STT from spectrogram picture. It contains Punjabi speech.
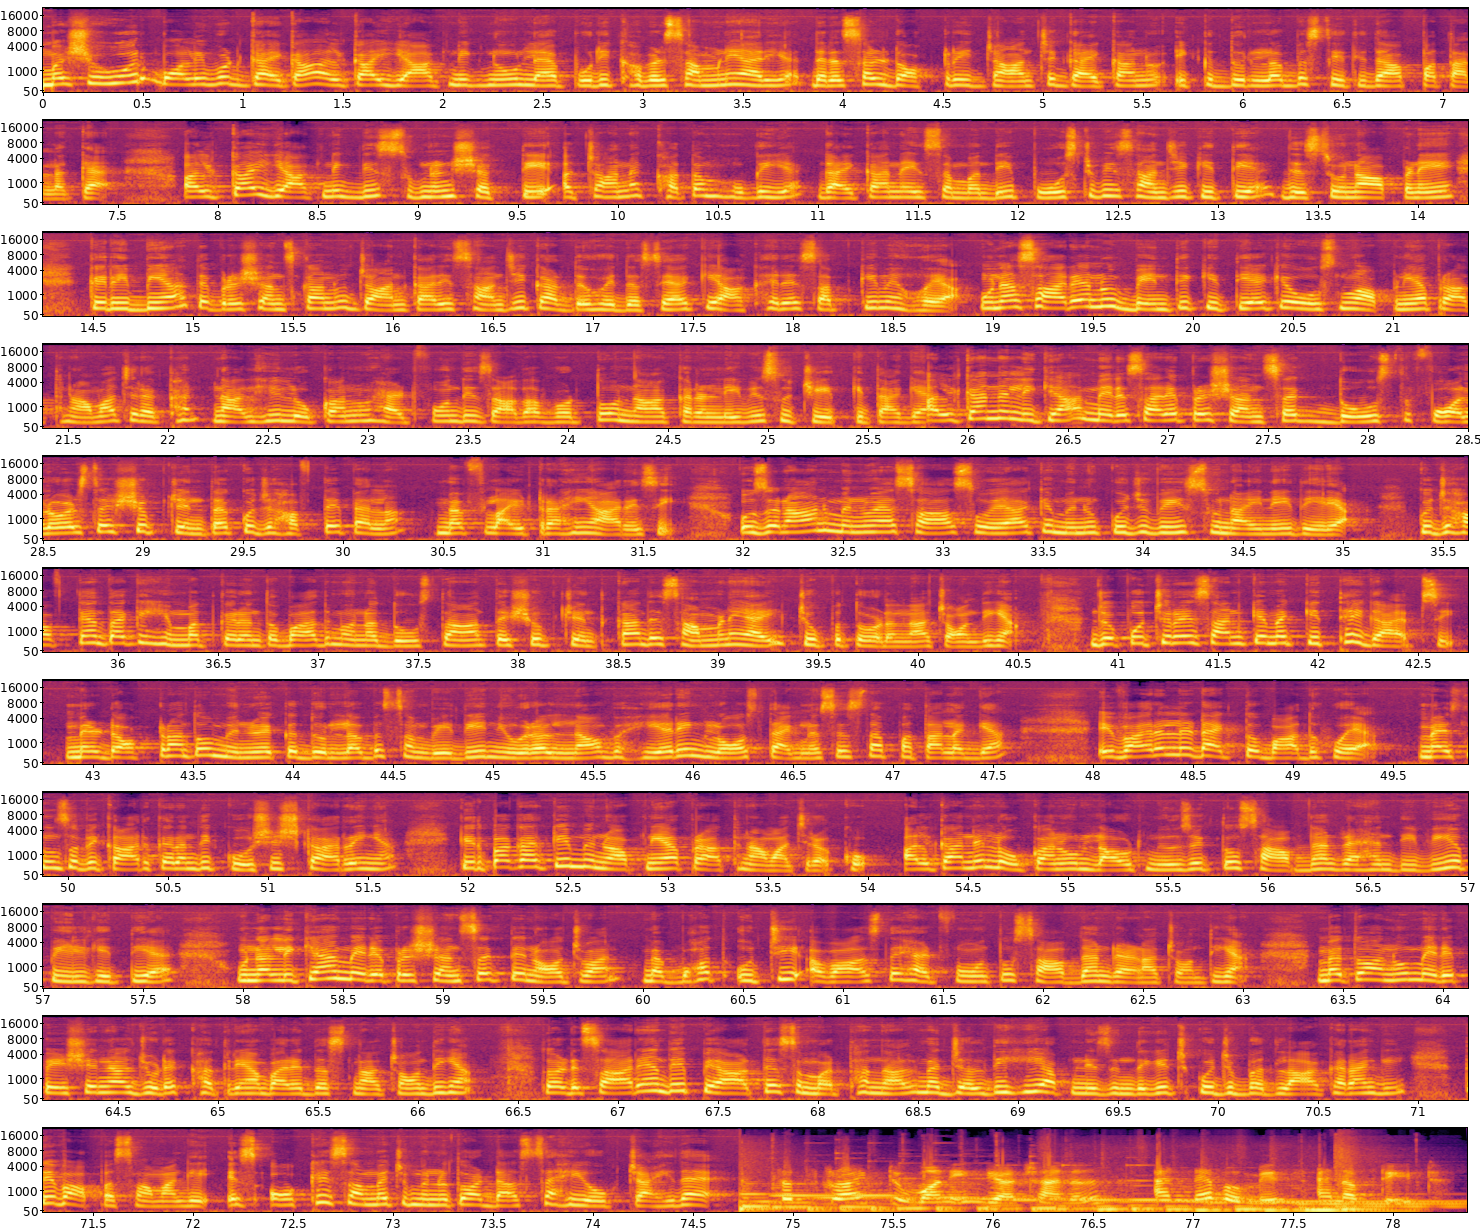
ਮਸ਼ਹੂਰ ਬਾਲੀਵੁੱਡ ਗਾਇਕਾ ਅਲਕਾ ਯਾਗਨਿਕ ਨੂੰ ਲੈ ਪੂਰੀ ਖਬਰ ਸਾਹਮਣੇ ਆ ਰਹੀ ਹੈ। ਦਰਅਸਲ, ਡਾਕਟਰੀ ਜਾਂਚ ਗਾਇਕਾ ਨੂੰ ਇੱਕ ਦੁਰਲੱਭ ਸਥਿਤੀ ਦਾ ਪਤਾ ਲੱਗਾ ਅਲਕਾ ਯਾਗਨਿਕ ਦੀ ਸੁਣਨ ਸ਼ਕਤੀ ਅਚਾਨਕ ਖਤਮ ਹੋ ਗਈ ਹੈ। ਗਾਇਕਾ ਨੇ ਇਸ ਸੰਬੰਧੀ ਪੋਸਟ ਵੀ ਸਾਂਝੀ ਕੀਤੀ ਹੈ, ਜਿਸ 'ਚ ਉਹਨਾਂ ਆਪਣੇ ਕਰੀਬੀਆਂ ਤੇ ਪ੍ਰਸ਼ੰਸਕਾਂ ਨੂੰ ਜਾਣਕਾਰੀ ਸਾਂਝੀ ਕਰਦੇ ਹੋਏ ਦੱਸਿਆ ਕਿ ਆਖਿਰ ਇਹ ਸਭ ਕਿਵੇਂ ਹੋਇਆ। ਉਹਨਾਂ ਸਾਰਿਆਂ ਨੂੰ ਬੇਨਤੀ ਕੀਤੀ ਹੈ ਕਿ ਉਸ ਨੂੰ ਆਪਣੀਆਂ ਪ੍ਰਾਰਥਨਾਵਾਂ 'ਚ ਰੱਖਣ। ਨਾਲ ਹੀ ਲੋਕਾਂ ਨੂੰ ਹੈੱਡਫੋਨ ਦੀ ਜ਼ਿਆਦਾ ਵਰਤੋਂ ਨਾ ਕਰਨ ਲਈ ਵੀ ਸੁਚੇਤ ਕੀਤਾ ਗਿਆ। ਅਲਕਾ ਨੇ ਲਿਖਿਆ, ਮੇਰੇ ਸਾਰੇ ਪ੍ਰਸ਼ੰਸਕ, ਦੋਸਤ ਫਾਲੋਅਰਸ ਤੇ ਸ਼ੁਭਚਿੰਤਕ ਕੁਝ ਹਫ਼ਤੇ ਪਹਿਲਾਂ ਮੈਂ ਫਲਾਈਟ ਰਾਹੀਂ ਆ ਰਹੀ ਸੀ। ਉਸ ਦੌਰਾਨ ਮੈਨੂੰ ਅਹਿਸਾਸ ਹੋਇਆ ਕਿ ਮੈਨੂੰ ਕੁਝ ਵੀ ਸੁਣਾਈ ਨਹੀਂ ਦੇ ਰਿਹਾ। ਕੁਝ ਹਫ਼ਤਿਆਂ ਤੱਕ ਹਿੰਮਤ ਕਰਨ ਤੋਂ ਬਾਅਦ ਮੈਂ ਉਹਨਾਂ ਦੋਸਤਾਂ ਤੇ ਸ਼ੁਭਚਿੰਤਕਾਂ ਦੇ ਸਾਹਮਣੇ ਆਈ ਚੁੱਪ ਤੋੜਨਾ ਚਾਹੁੰਦੀ ਹਾਂ, ਜੋ ਪੁੱਛ ਰਹੇ ਸਨ ਕਿ ਮੈਂ ਕਿੱਥੇ ਗਾਇਬ ਸੀ। ਮੇਰੇ ਡਾਕਟਰਾਂ ਤੋਂ ਮੈਨੂੰ ਇੱਕ ਦੁਰਲੱਭ ਸੰਵੇਦੀ neural nerve hearing loss diagnosis ਦਾ ਪਤਾ ਲੱਗਿਆ। ਇਹ ਵਾਇਰਲ ਅਟੈਕ ਤੋਂ ਬਾਅਦ ਹੋਇਆ। ਮੈਂ ਇਸ ਨੂੰ ਸਵੀਕਾਰ ਕਰਨ ਦੀ ਕੋਸ਼ਿਸ਼ ਕਰ ਰਹੀ ਹਾਂ। ਕਿਰਪਾ ਕਰਕੇ ਮੈਨੂੰ ਆਪਣੀਆਂ ਪ੍ਰਾਰਥਨਾਵਾਂ 'ਚ ਰੱਖੋ। ਅਲਕਾ ਨੇ ਲੋਕਾਂ ਨੂੰ ਲਾਊਡ 뮤직 ਤੋਂ ਸਾਵਧਾਨ ਰਹਿਣ ਦੀ ਵੀ ਅਪੀਲ ਕੀਤੀ ਹੈ। ਉਹਨਾਂ ਲਿਖਿਆ, ਮੇਰੇ ਪ੍ਰਸ਼ੰਸਕ ਤੇ ਨੌਜਵਾਨ, ਮੈਂ ਬਹੁਤ ਉੱਚੀ ਆਵਾਜ਼ ਤੇ ਹੈੱਡਫੋਨ ਤੋਂ ਸਾਵਧਾਨ ਰਹਿਣਾ ਚਾਹੁੰਦੀ ਹਾਂ। ਮੈਂ ਤੁਹਾਨੂੰ ਮੇਰੇ ਪੇਸ਼ੇ ਨਾਲ ਜੁੜੇ ਖਤਰਿਆਂ ਬਾਰੇ ਦੱਸਣਾ ਚਾਹੁੰਦੀ ਹਾਂ। ਤੁਹਾਡੇ ਸਾਰਿਆਂ ਦੇ ਪਿਆਰ ਤੇ ਸਮਰਥਨ ਨਾਲ ਮੈਂ ਜਲਦੀ ਹੀ ਆਪਣੀ ਜ਼ਿੰਦਗੀ 'ਚ ਕੁਝ ਬਦਲਾਅ ਕਰਾਂਗੀ ਤੇ ਵਾਪਸ ਆਵਾਂਗੇ। ਇਸ ਔਖੇ ਸਮੇਂ 'ਚ ਮੈਨੂੰ ਤੁਹਾਡਾ ਸਹਿਯੋਗ ਚਾਹੀਦਾ ਹੈ। Subscribe to One India channel and never miss an update.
